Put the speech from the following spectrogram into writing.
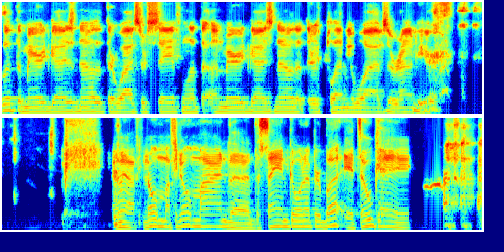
let the married guys know that their wives are safe, and let the unmarried guys know that there's plenty of wives around here. And if you don't, if you don't mind the, the sand going up your butt, it's okay.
